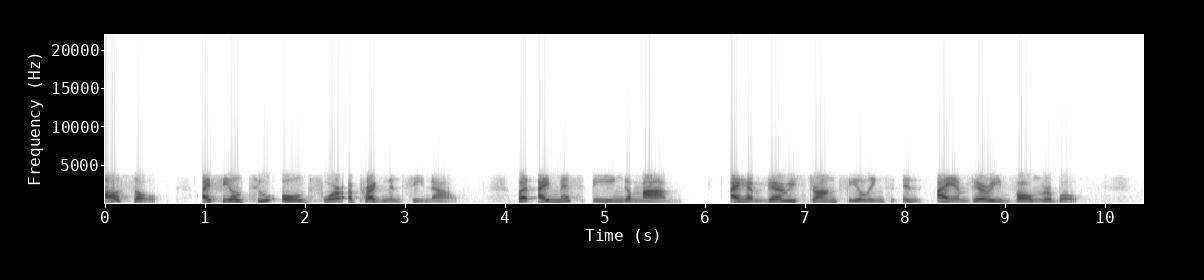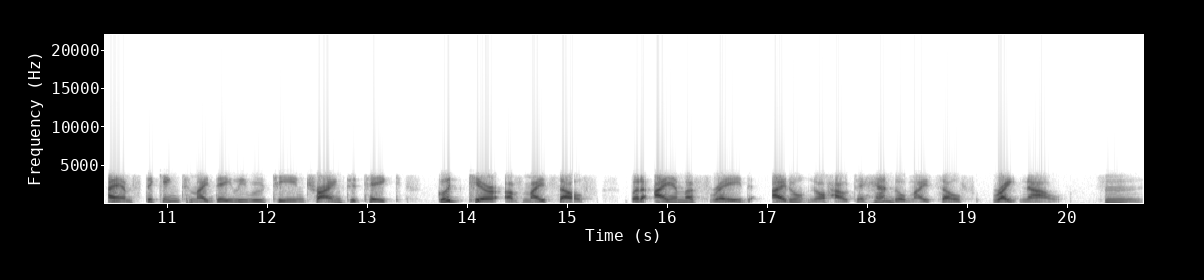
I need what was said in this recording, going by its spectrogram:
Also, I feel too old for a pregnancy now, but I miss being a mom. I have very strong feelings and I am very vulnerable. I am sticking to my daily routine, trying to take good care of myself, but I am afraid I don't know how to handle myself right now. Hmm.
